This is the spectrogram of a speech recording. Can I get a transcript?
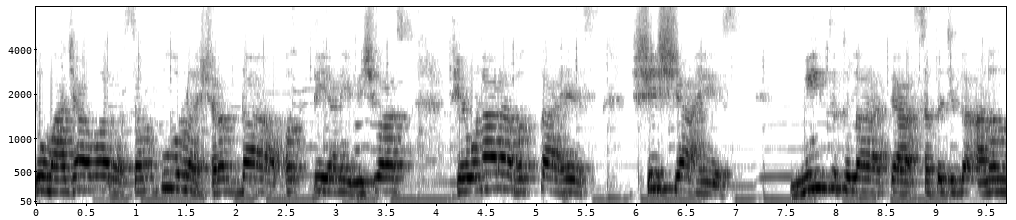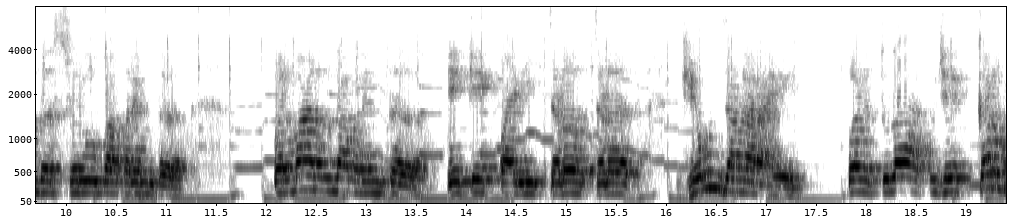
तू माझ्यावर संपूर्ण श्रद्धा भक्ती आणि विश्वास ठेवणारा भक्त आहेस शिष्य आहेस. मीच तुला त्या सतचित आनंद स्वरूपापर्यंत परमानंदापर्यंत एक एक पायरी चढत चढत घेऊन जाणार आहे. पण तुला तुझे कर्म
